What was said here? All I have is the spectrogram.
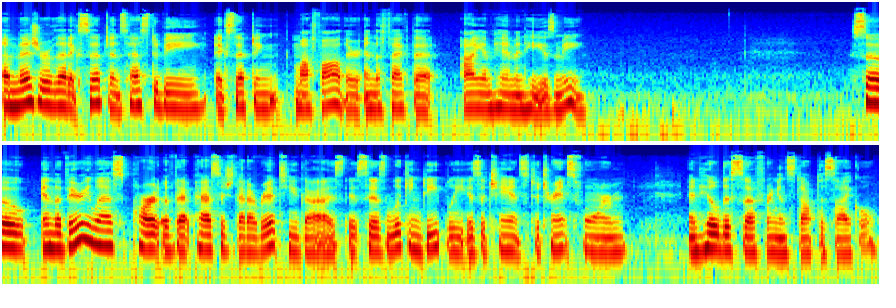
a measure of that acceptance has to be accepting my father and the fact that I am him and he is me. So, in the very last part of that passage that I read to you guys, it says, Looking deeply is a chance to transform and heal this suffering and stop the cycle.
